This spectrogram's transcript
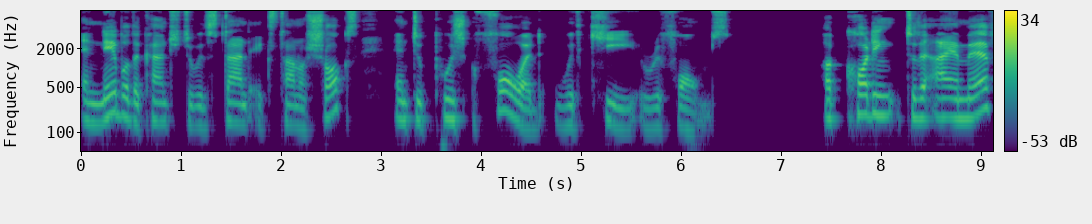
enable the country to withstand external shocks and to push forward with key reforms. According to the IMF,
